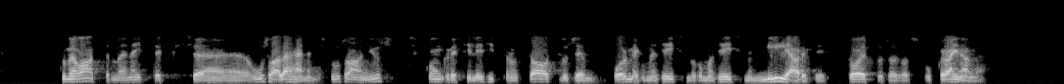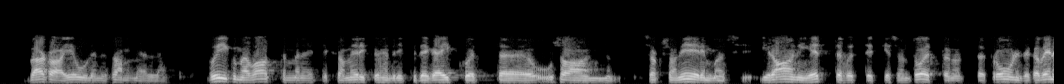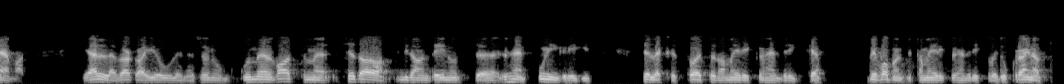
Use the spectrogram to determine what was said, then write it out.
kui me vaatame näiteks äh, USA lähenemist, USA on just kongressile esitanud taotluse kolmekümne seitsme koma seitsme miljardi toetuse osas Ukrainale. väga jõuline samm jälle. või kui me vaatame näiteks Ameerika Ühendriikide käiku, et äh, USA on sanktsioneerimas Iraani ettevõtteid, kes on toetanud droonidega Venemaad. jälle väga jõuline sõnum. kui me vaatame seda, mida on teinud Ühendkuningriigid selleks, et toetada Ameerika Ühendriike või vabandust, mitte Ameerika Ühendriike, vaid Ukrainat,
